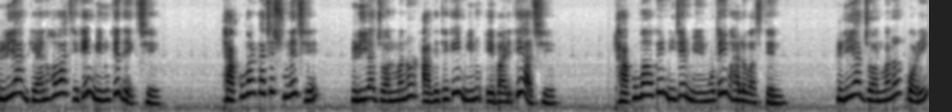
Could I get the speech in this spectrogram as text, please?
রিয়া জ্ঞান হওয়া থেকে মিনুকে দেখছে। ঠাকুমার কাছে শুনেছে, রিয়া জন্মানোর আগে থেকেই মিনু এ বাড়িতে আছে। ঠাকুমা ওকে নিজের মেয়ের মতোই ভালোবাসতেন। রিয়া জন্মানোর পরেই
